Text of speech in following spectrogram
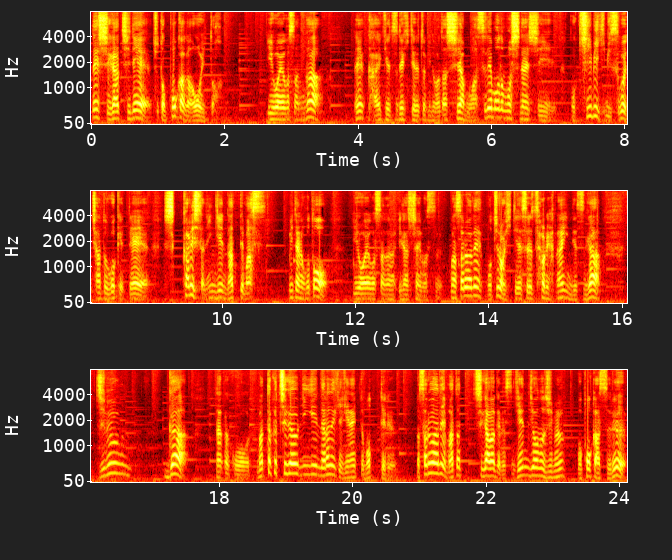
し,、ね、しがちで、ちょっとポカが多いという親御さんが、ね、解決できてる時の私はもう忘れ物もしないし、もうキビキビすごいちゃんと動けて、しっかりした人間になってます。みたいなことをいう親御さんがいらっしゃいます。まあそれはね、もちろん否定するつもりはないんですが、自分がなんかこう、全く違う人間にならなきゃいけないって思ってる。それはね、また違うわけです。現状の自分をポカする、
